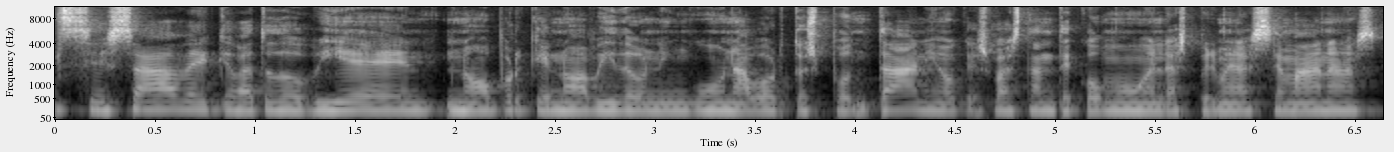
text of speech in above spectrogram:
se sabe que va todo bien, no porque no ha habido ningún aborto espontáneo, que es bastante común en las primeras semanas.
